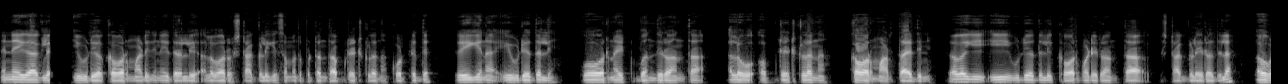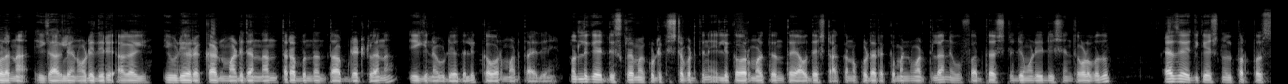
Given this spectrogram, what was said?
ನಿನ್ನೆ ಈಗಾಗಲೇ ಈ ವಿಡಿಯೋ ಕವರ್ ಮಾಡಿದ್ದೀನಿ. ಇದರಲ್ಲಿ ಹಲವಾರು ಸ್ಟಾಕ್ಗಳಿಗೆ ಸಂಬಂಧಪಟ್ಟಂತ ಅಪ್ಡೇಟ್ಗಳನ್ನು ಕೊಟ್ಟಿದ್ದೆ. ಈಗಿನ ಈ ವಿಡಿಯೋದಲ್ಲಿ ಓವರ್ ನೈಟ್ ಬಂದಿರುವಂತಹ ಹಲವು ಅಪ್ಡೇಟ್ಗಳನ್ನ ಕವರ್ ಮಾಡ್ತಾ ಇದ್ದೀನಿ. ಹಾಗಾಗಿ ಈ ವಿಡಿಯೋದಲ್ಲಿ ಕವರ್ ಮಾಡಿರುವಂತ ಸ್ಟಾಕ್ಗಳಿರೋದಿಲ್ಲ ಅವುಗಳನ್ನ ಈಗಾಗಲೇ ನೋಡಿದಿರಿ ಹಾಗಾಗಿ ಈ ವಿಡಿಯೋ ರೆಕಾರ್ಡ್ ಮಾಡಿದ ನಂತರ ಬಂದಂತ ಅಪ್ಡೇಟ್ಗಳನ್ನ ಈಗಿನ ವಿಡಿಯೋದಲ್ಲಿ ಕವರ್ ಮಾಡ್ತಾ ಇದ್ದೀನಿ. ಮೊದಲಿಗೆ ಡಿಸ್ಕ್ಲೈಮರ್ ಕೊಡಕ್ಕೆ ಇಷ್ಟಪಡ್ತೀನಿ. ಇಲ್ಲಿ ಕವರ್ ಮಾಡ್ತಂತ ಯಾವುದೇ ಸ್ಟಾಕ್ ಅನ್ನು ಕೂಡ ರೆಕಮೆಂಡ್ ಮಾಡ್ತಿಲ್ಲ. ನೀವು ಫರ್ದರ್ ಸ್ಟಡಿ ಮಾಡಿ ಡಿಸಿಷನ್ ತಗೊಳ್ಬಹುದು ಆಸ್ ಎ ಎಜುಕೇಶನಲ್ ಪರ್ಪಸ್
